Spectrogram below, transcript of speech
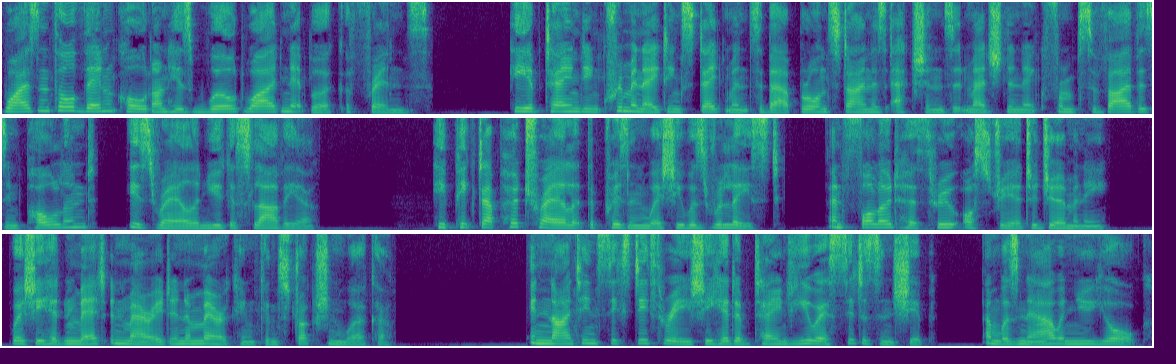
Wiesenthal then called on his worldwide network of friends. He obtained incriminating statements about Braunsteiner's actions at Majdanek from survivors in Poland, Israel, and Yugoslavia. He picked up her trail at the prison where she was released and followed her through Austria to Germany, where she had met and married an American construction worker. In 1963, she had obtained US citizenship and was now in New York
